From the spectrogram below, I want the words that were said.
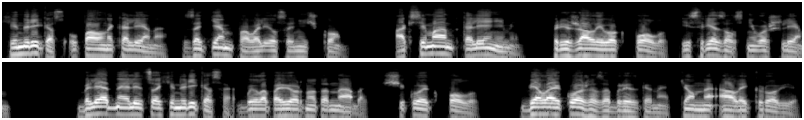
Хенрикас упал на колено, затем повалился ничком. Оксимант коленями прижал его к полу и срезал с него шлем. Бледное лицо Хенрикаса было повернуто на бок, щекой к полу. Белая кожа забрызгана темно-алой кровью.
